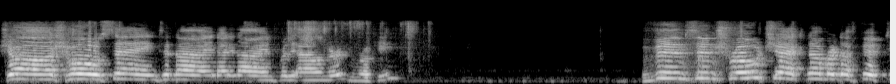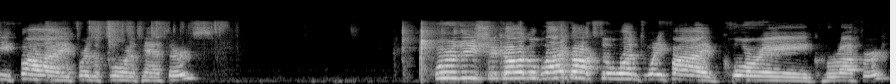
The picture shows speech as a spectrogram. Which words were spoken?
Josh Ho-Sang to 9.99 for the Islanders, rookie. Vincent Trocheck, number to 55 for the Florida Panthers. For the Chicago Blackhawks to 125, Corey Crawford.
